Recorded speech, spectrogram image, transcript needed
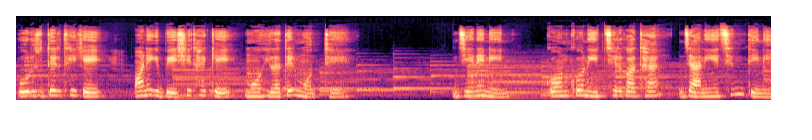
পুরুষদের থেকে অনেক বেশি থাকে মহিলাদের মধ্যে? জেনে নিন, কোন কোন ইচ্ছের কথা জানিয়েছেন তিনি।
